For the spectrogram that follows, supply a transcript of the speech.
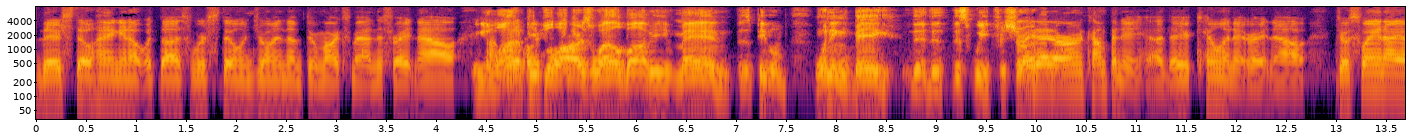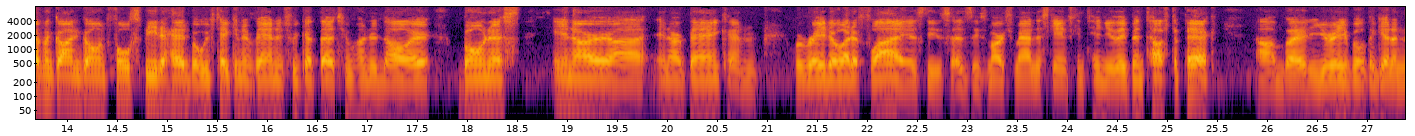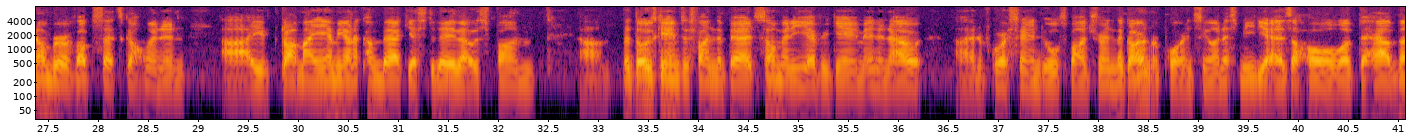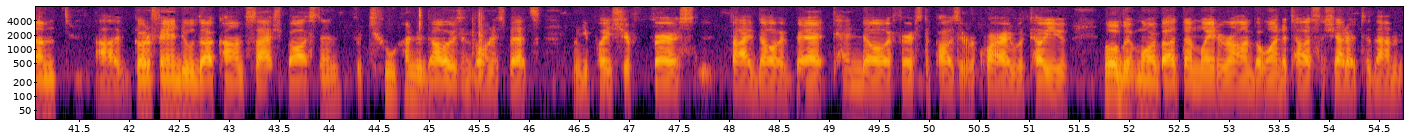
They're still hanging out with us. We're still enjoying them through March Madness right now. a uh, lot of people are as well, Bobby. Man, there's people winning big th- th- this week for sure. Right at our own company. Uh, they are killing it right now. Josue and I haven't gone going full speed ahead, but we've taken advantage. We got that two hundred dollar bonus in our uh, in our bank, and we're ready to let it fly as these as these March Madness games continue. They've been tough to pick, um, but you're able to get a number of upsets going. And uh, I got Miami on a comeback yesterday. That was fun. Um, but those games are fun to bet. So many every game in and out. Uh, and of course, FanDuel sponsoring the Garden Report and CLNS Media as a whole. Love to have them. Uh, go to fanduel.com slash Boston for $200 in bonus bets when you place your first $5 bet, $10 first deposit required. We'll tell you a little bit more about them later on, but wanted to toss a shout out to them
